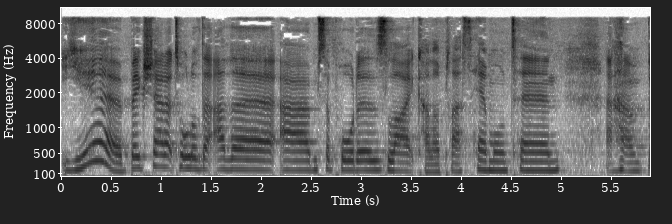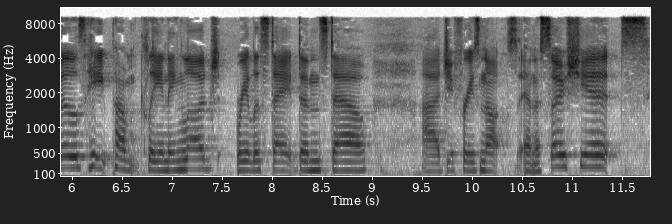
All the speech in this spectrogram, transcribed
yeah, big shout out to all of the other um, supporters like Colour Plus Hamilton, um, Bill's Heat Pump Cleaning Lodge, Real Estate Dinsdale, uh, Jeffrey's Knox and Associates,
